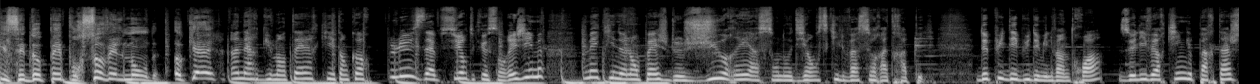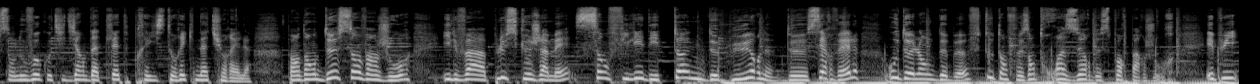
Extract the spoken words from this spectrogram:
Il s'est dopé pour sauver le monde, ok? Un argumentaire qui est encore plus absurde que son régime, mais qui ne l'empêche de jurer à son audience qu'il va se rattraper. Depuis début 2023, The Liver King partage son nouveau quotidien d'athlète préhistorique naturel. Pendant 220 jours, il va plus que jamais s'enfiler des tonnes de burnes, de cervelle ou de langue de bœuf tout en faisant 3 heures de sport par jour. Et puis,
